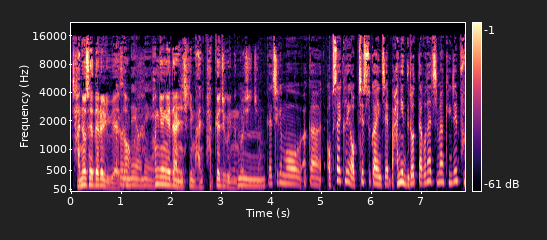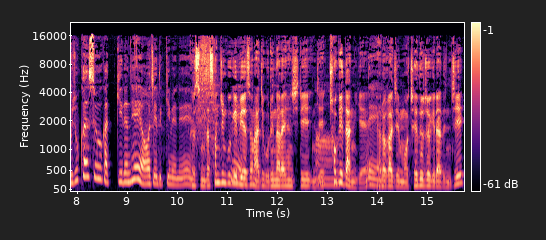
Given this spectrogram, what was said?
자녀 세대를 위해서. 네. 환경에 대한 인식이 많이 바뀌어지고 있는 음, 것이죠. 그러니까 지금 뭐 아까 업사이클링 업체 수가 이제 많이 늘었다고 하지만 굉장히 부족한 수 같기는 해요. 제 느낌에는. 그렇습니다. 선진국에 네. 비해서는 아직 우리나라의 현실이 이제 아, 초기 단계 네. 여러 가지 뭐 제도적이라든지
